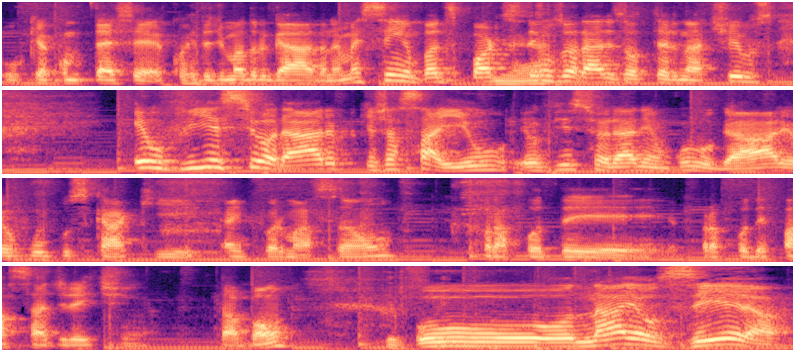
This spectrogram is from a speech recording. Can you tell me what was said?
o que acontece é corrida de madrugada, né? Mas sim, o Band Esportes é. tem os horários alternativos. Eu vi esse horário, porque já saiu, eu vi esse horário em algum lugar, eu vou buscar aqui a informação para poder, poder passar direitinho, tá bom? Perfeito. O Naelzeira,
